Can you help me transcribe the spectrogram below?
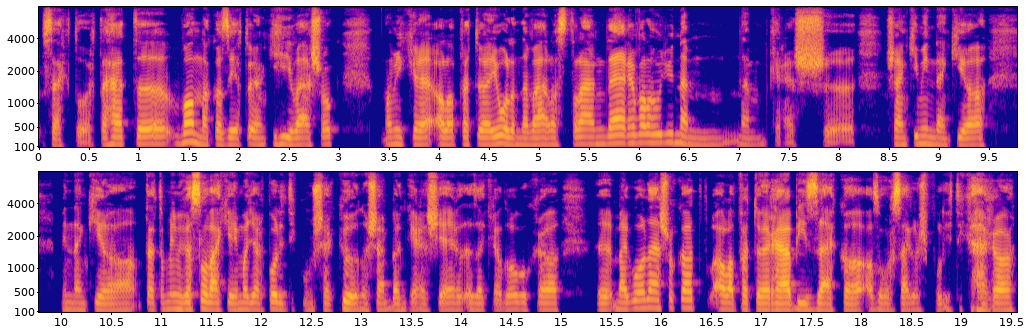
szektor. Tehát vannak azért olyan kihívások, amikre alapvetően jó lenne választ találni, de erre valahogy nem, nem keres senki, mindenki a mindenki a, tehát még a szlovákiai magyar politikum se különösebben keresi ezekre a dolgokra megoldásokat. Alapvetően rábízzák az országos politikára,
